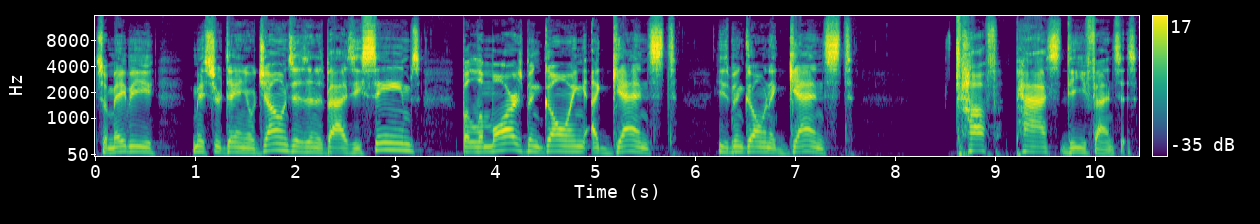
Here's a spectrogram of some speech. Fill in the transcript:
So maybe Mr. Daniel Jones isn't as bad as he seems, but Lamar's been going against, he's been going against tough pass defenses.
